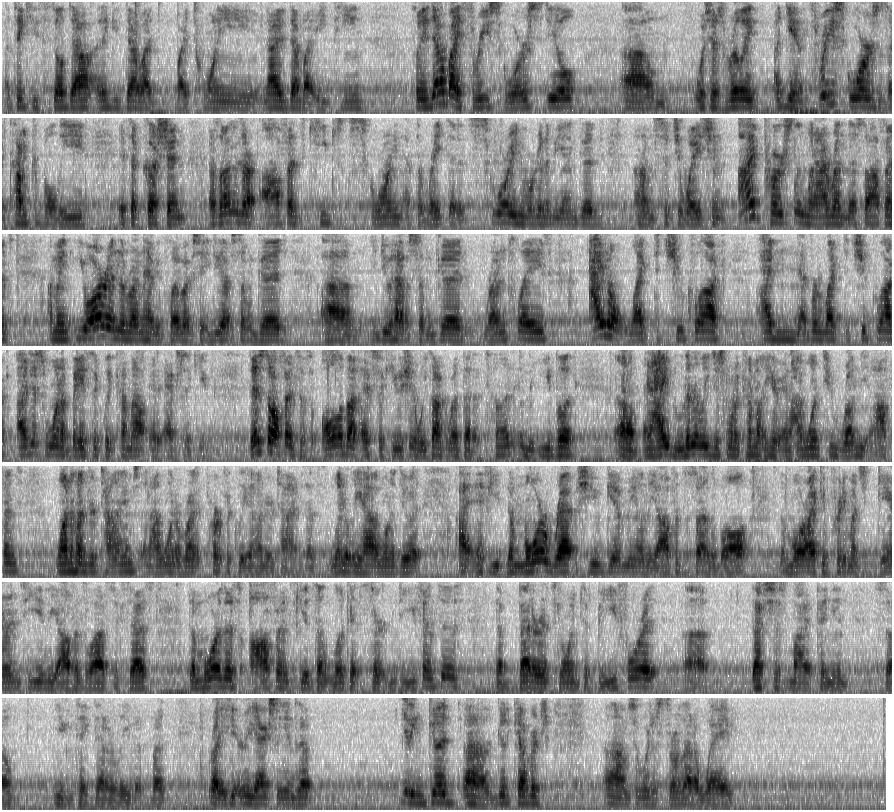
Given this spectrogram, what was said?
I think he's still down. I think he's down by, by 20. Now he's down by 18. So he's down by three scores still. Um, which is really again three scores is a comfortable lead. It's a cushion. As long as our offense keeps scoring at the rate that it's scoring, we're going to be in a good um, situation. I personally, when I run this offense, I mean you are in the run heavy playbook, so you do have some good um, you do have some good run plays. I don't like to chew clock. I've never liked to chew clock. I just want to basically come out and execute. This offense is all about execution. We talk about that a ton in the ebook. Um, and I literally just want to come out here and I want to run the offense 100 times and I want to run it perfectly 100 times. That's literally how I want to do it. I, if you, the more reps you give me on the offensive side of the ball, the more I can pretty much guarantee the offense will have success. The more this offense gets a look at certain defenses, the better it's going to be for it. Uh, that's just my opinion. So you can take that or leave it. But right here, he actually ended up getting good uh, good coverage. Um, so we'll just throw that away.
